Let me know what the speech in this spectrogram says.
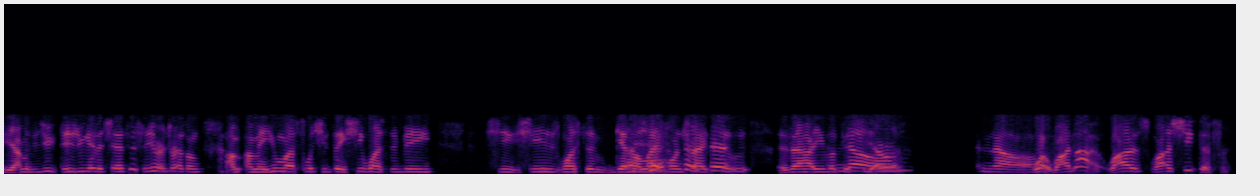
year, I mean, did you did you get a chance to see her dress on? I, I mean, you must. What you think she wants to be? She she wants to get her life on track too. Is that how you look at no. Ciara? No. What? Why not? Why is why is she different?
